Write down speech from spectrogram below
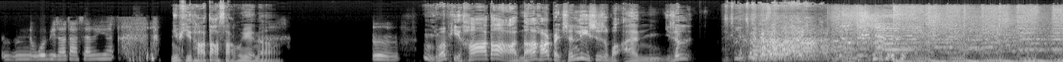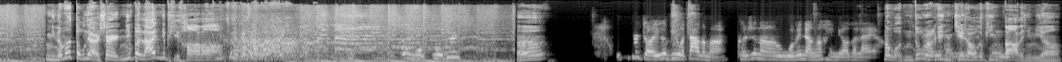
嗯，我比他大三个月。你比他大三个月呢？嗯，你们比他大，男孩本身历史晚，你这。你能不能懂点事儿？你本来你就比他大，那我我就是嗯，我想找一个比我大的嘛，可是呢，我们两个很聊得来呀。那我你豆哥给你介绍个比你大的行不行？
